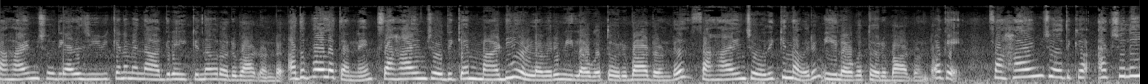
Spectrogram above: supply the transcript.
സഹായം ചോദിക്കാതെ ജീവിക്കണം എന്ന് ആഗ്രഹിക്കുന്നവർ ഒരുപാടുണ്ട്. അതുപോലെ തന്നെ സഹായം ചോദിക്കാൻ മടിയുള്ളവരും ഈ ലോകത്ത് ഒരുപാടുണ്ട്. സഹായം ചോദിക്കുന്നവരും ഈ ലോകത്ത് ഒരുപാടുണ്ട്. ഓക്കെ സഹായം ചോദിക്കുക. ആക്ച്വലി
